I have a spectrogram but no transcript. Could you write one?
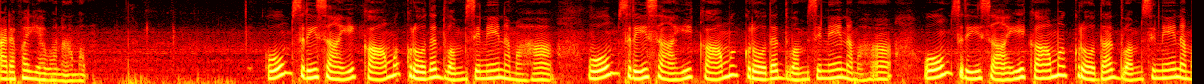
అరవయవ నామం. ఓం శ్రీ సాయి కామ క్రోధ ధ్వంసినే నమ. ఓం శ్రీ సాయి కామ క్రోధ ధ్వంసినే నమ. ఓం శ్రీ సాయి కామ క్రోధ ధ్వంసినే నమ.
